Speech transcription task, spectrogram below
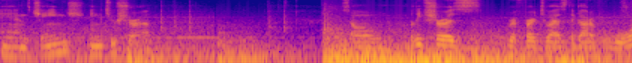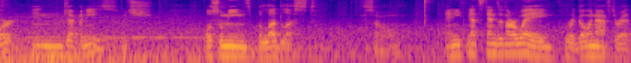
and change into Shura. So, I believe Shura is referred to as the god of war in Japanese, which also means bloodlust. So, anything that stands in our way, we're going after it.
